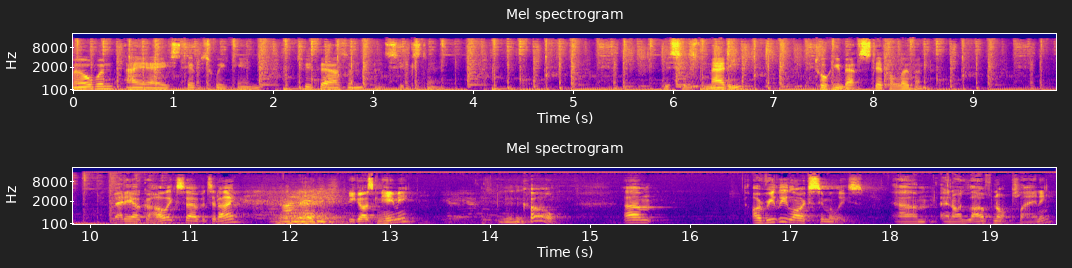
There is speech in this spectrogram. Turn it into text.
Melbourne AA Steps Weekend 2016. This is Maddie talking about Step 11. Maddie Alcoholics over today. You guys can hear me? Cool. Um, I really like similes, um, and I love not planning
